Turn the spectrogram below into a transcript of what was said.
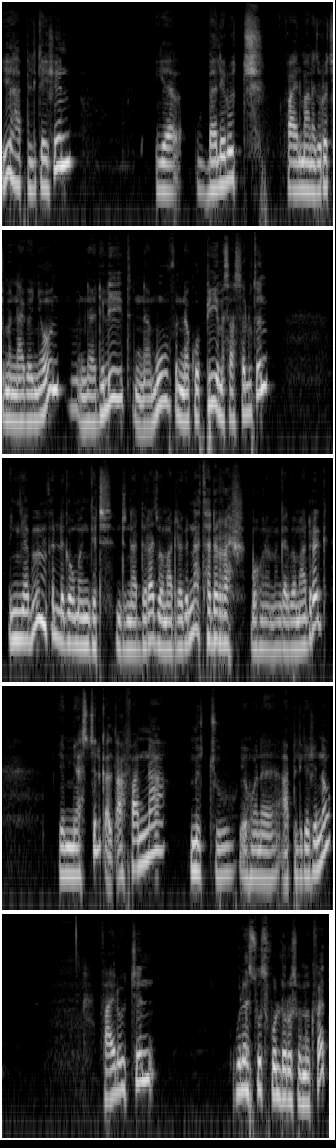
ይህ አፕሊኬሽን በሌሎች file manager ኦች የምናገኘውን እነ delete እነ move እነ ኮፒ የመሳሰሉትን እኛ በምንፈልገው መንገድ እንድናደራጅ በማድረግና ተደራሽ በሆነ መንገድ በማድረግ የሚያስችል ቀልጣፋና ምቹ የሆነ application ነው። ፋይሎችን ሁለት ሶስት folder ኦች በመክፈት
